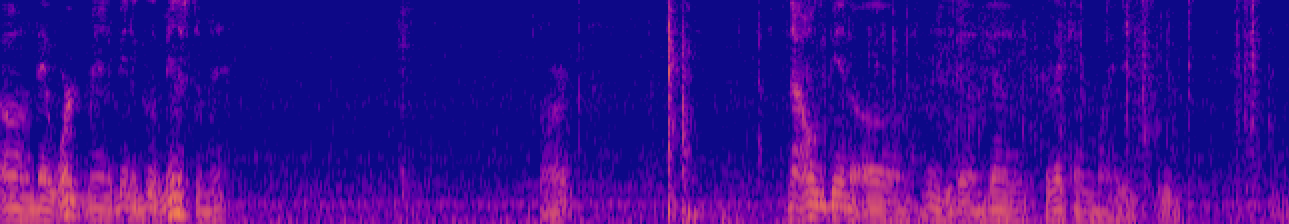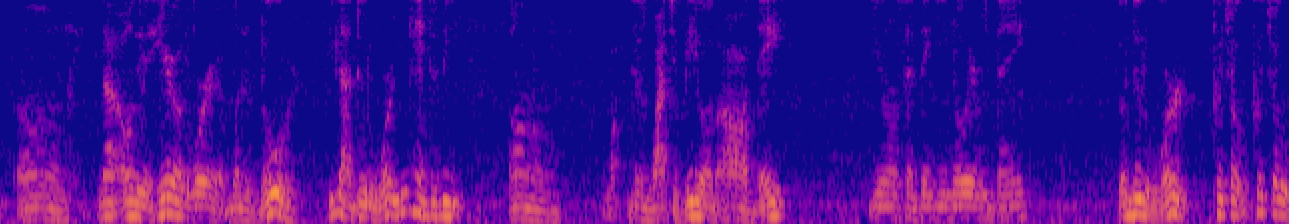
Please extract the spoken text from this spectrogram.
um, that work, man, of being a good minister, man. All right. Not only being a, uh, let me get that in James, because that came to my head too. Um, not only a hero of the word, but a doer. You gotta do the work. You can't just be, um, just watching videos all day. You know what I'm saying? Think you know everything. Go do the work. Put your put your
